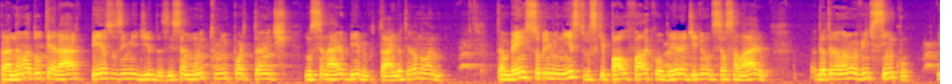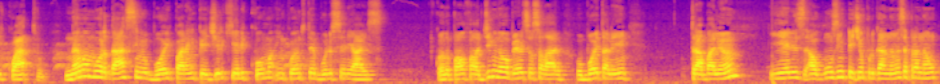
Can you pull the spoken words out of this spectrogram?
Para não adulterar pesos e medidas. Isso é muito importante no cenário bíblico, tá? Em Deuteronômio. Também sobre ministros, que Paulo fala que o obreiro é digno do seu salário. Deuteronômio 25 e 4 não amordassem o boi para impedir que ele coma enquanto debulha os cereais. Quando Paulo fala, digno é o obreiro do seu salário, o boi está ali trabalhando e eles, alguns impediam por ganância para não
